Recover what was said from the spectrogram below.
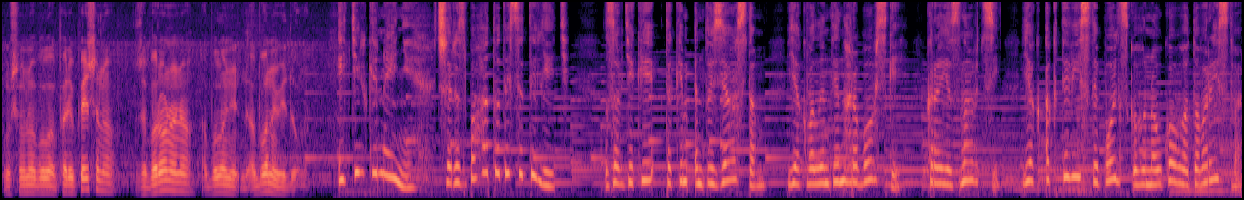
Тому що воно було переписано, заборонено або, або невідомо. І тільки нині, через багато десятиліть, завдяки таким ентузіастам, як Валентин Грабовський, краєзнавці, як активісти польського наукового товариства,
